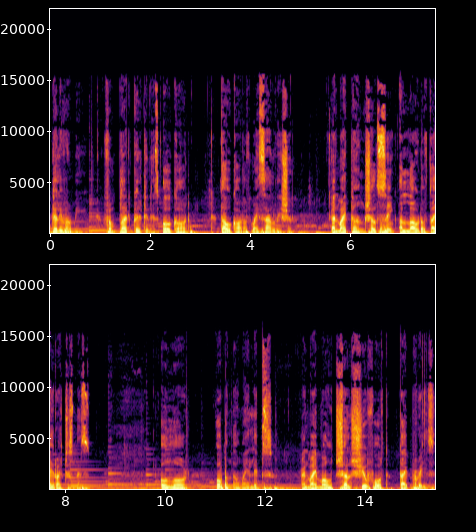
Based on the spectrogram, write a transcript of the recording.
Deliver me from blood guiltiness, O God, thou God of my salvation, and my tongue shall sing aloud of thy righteousness. O Lord, open thou my lips, and my mouth shall shew forth thy praise.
